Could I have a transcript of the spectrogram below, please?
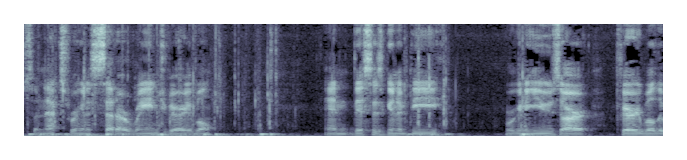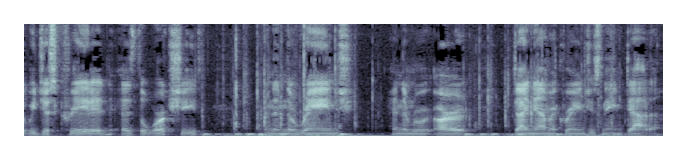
So next we're going to set our range variable and this is going to be we're going to use our variable that we just created as the worksheet and then the range and then our dynamic range is named data.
